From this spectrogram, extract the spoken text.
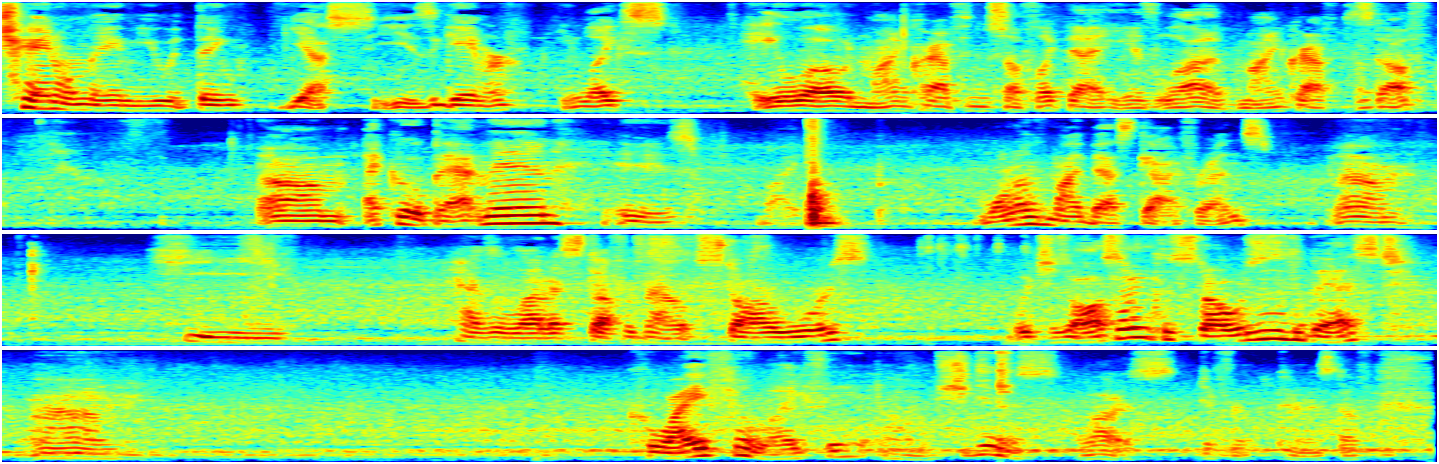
channel name, you would think, yes, he is a gamer. He likes Halo and Minecraft and stuff like that. He has a lot of Minecraft stuff. Um, Echo Batman is my one of my best guy friends. Um, he has a lot of stuff about Star Wars, which is awesome because Star Wars is the best. Um, Kawaii for Life, um, she does a lot of different kind of stuff.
